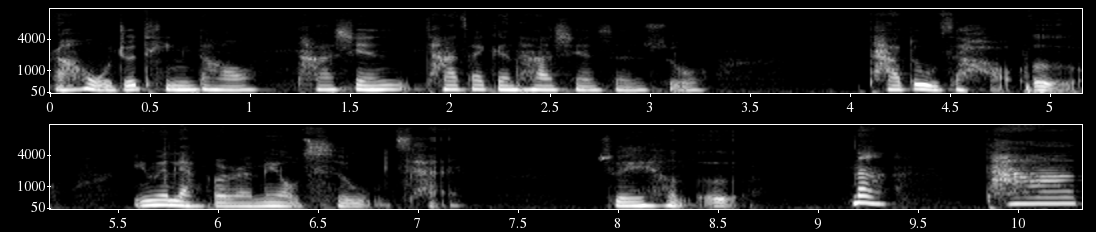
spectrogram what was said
然后我就听到她先她在跟她先生说。他肚子好饿哦，因为两个人没有吃午餐，所以很饿。那他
